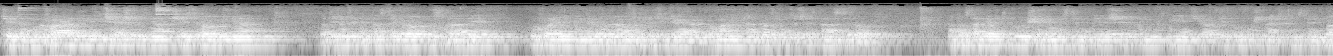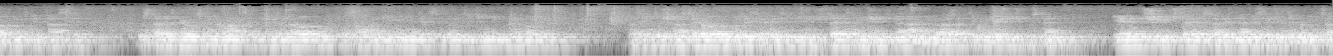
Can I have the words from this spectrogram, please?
Czytam uchwałę Rady Krzeszów z dnia 30 grudnia 2015 roku w sprawie uchwalenia gminnego programu przeciwdziałania narkomanii na 2016 rok. Na podstawie artykułu 7 ust. 1 punkt 5 i artykułu 18 ust. 2 punkt 15 ustawy z dnia 8 marca 2010 roku o samorządzie gminy tekst edycji dziennik urzędowy 2013 roku pozycja 594 z tymi zmianami oraz artykuł 10 ust. 1, 3 i 4 ustawy z dnia 29 lipca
